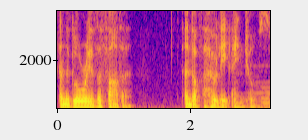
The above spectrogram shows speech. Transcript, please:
and the glory of the Father, and of the holy angels.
